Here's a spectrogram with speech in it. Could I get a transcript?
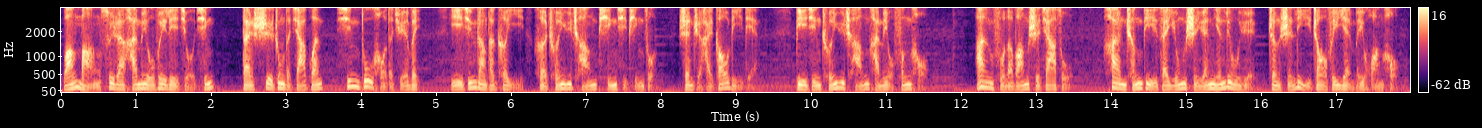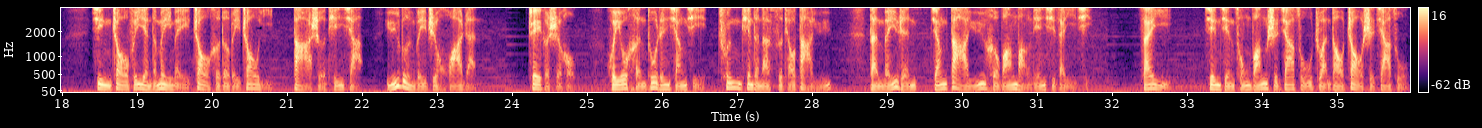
王莽虽然还没有位列九卿，但侍中的加官、新都侯的爵位，已经让他可以和淳于长平起平坐，甚至还高了一点。毕竟淳于长还没有封侯，安抚了王氏家族。汉成帝在永始元年六月正式立赵飞燕为皇后，晋赵飞燕的妹妹赵合德为昭仪，大赦天下，舆论为之哗然。这个时候，会有很多人想起春天的那四条大鱼，但没人将大鱼和王莽联系在一起。灾异渐渐从王氏家族转到赵氏家族。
